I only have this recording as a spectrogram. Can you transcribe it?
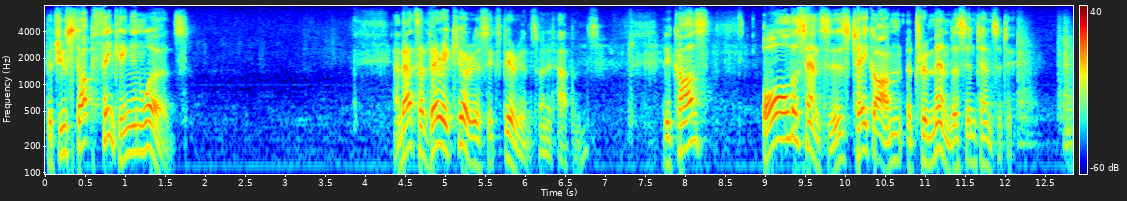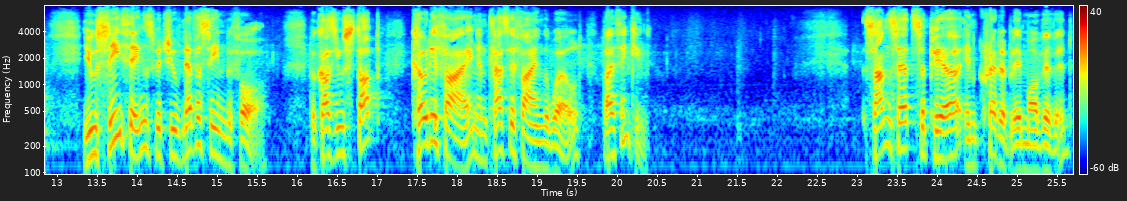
but you stop thinking in words. And that's a very curious experience when it happens, because all the senses take on a tremendous intensity. You see things which you've never seen before, because you stop codifying and classifying the world by thinking. Sunsets appear incredibly more vivid,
